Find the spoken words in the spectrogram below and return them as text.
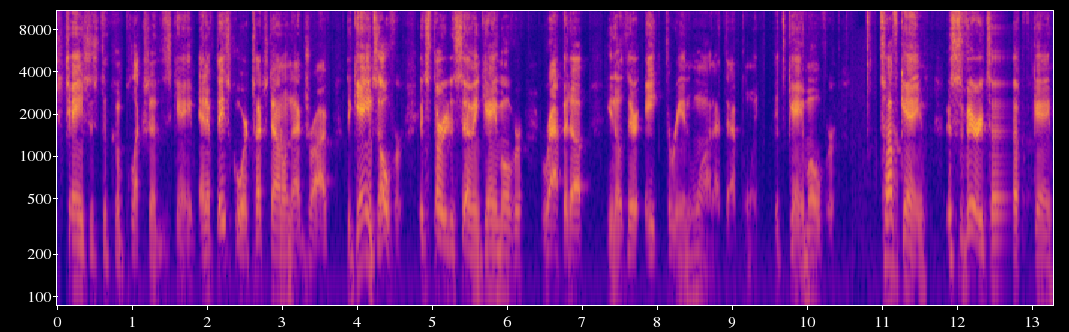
changes the complexion of this game. And if they score a touchdown on that drive, the game's over. It's 30 to 7, game over. Wrap it up. You know, they're 8 3 and 1 at that point. It's game over. Tough game. This is a very tough game.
